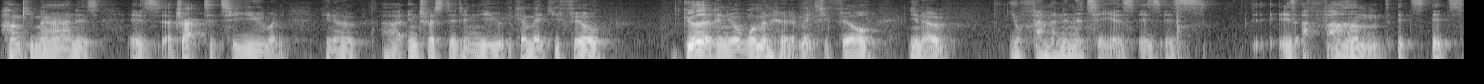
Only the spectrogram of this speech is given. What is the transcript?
hunky man is, is attracted to you and, you know, uh, interested in you, it can make you feel good in your womanhood. It makes you feel, you know, your femininity is, is, is is affirmed. It's, it's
